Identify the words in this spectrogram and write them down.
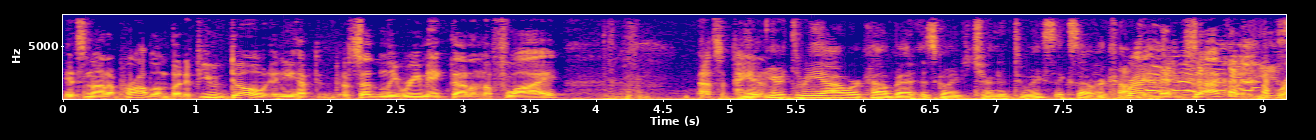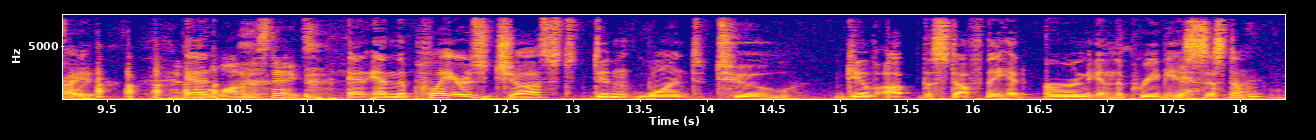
It's not a problem. But if you don't and you have to suddenly remake that on the fly, that's a pain. Your three-hour combat is going to turn into a six-hour combat. right, exactly, right. And a lot of mistakes. and, and the players just didn't want to give up the stuff they had earned in the previous Yeah. system. Mm-hmm.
